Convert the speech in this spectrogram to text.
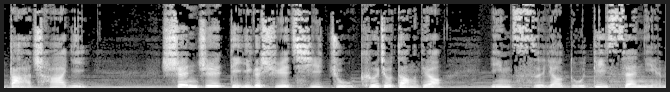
大差异，甚至第一个学期主科就当掉，因此要读第三年。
